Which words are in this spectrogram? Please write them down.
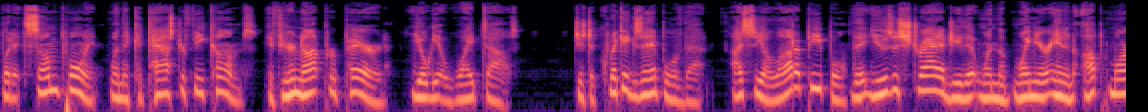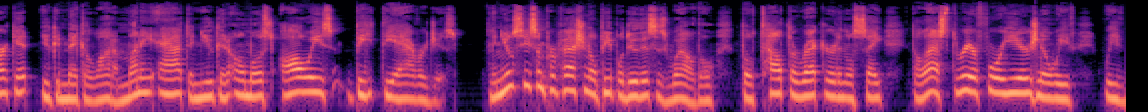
But at some point, when the catastrophe comes, if you're not prepared, you'll get wiped out. Just a quick example of that. I see a lot of people that use a strategy that when the when you're in an up market, you can make a lot of money at and you can almost always beat the averages. And you'll see some professional people do this as well. They'll they'll tout the record and they'll say the last 3 or 4 years, you know, we've we've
